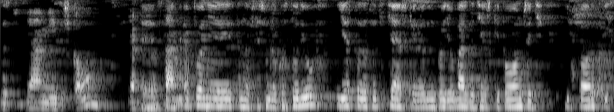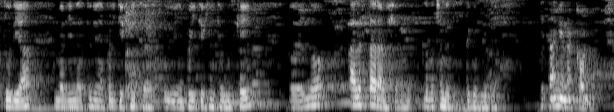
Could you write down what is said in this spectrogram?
ze studiami, ze szkołą? Jak to jest? Tak, aktualnie jestem na pierwszym roku studiów i jest to dosyć ciężkie, no bym powiedział bardzo ciężkie połączyć i sport, i studia, tym bardziej na studia na Politechnice, studia na Politechnice Łódzkiej. E, no, ale staram się. Zobaczymy, co z tego wyjdzie. Pytanie na koniec.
